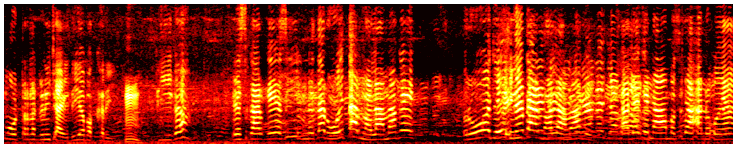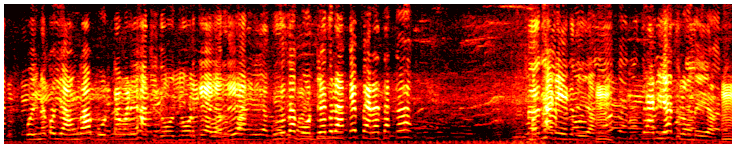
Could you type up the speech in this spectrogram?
ਮੋਟਰ ਲੱਗਣੀ ਚਾਹੀਦੀ ਆ ਵੱਖਰੀ। ਹੂੰ। ਠੀਕ ਆ? ਇਸ ਕਰਕੇ ਅਸੀਂ ਇੰਨੇ ਤਾਂ ਰੋਜ਼ ਧਰਨਾ ਲਾਵਾਂਗੇ। ਰੋਜ਼ ਇਹ ਧਰਨਾ ਲਾਵਾਂਗੇ। ਸਾਡੇ ਨਾ ਮਸਲਾ ਹੱਲ ਹੋਇਆ ਕੋਈ ਨਾ ਕੋਈ ਆਊਗਾ ਵੋਟਾਂ ਵਾਲੇ ਹੱਥ ਦੋ ਜੋੜ ਕੇ ਆ ਜਾਂਦੇ ਆ। ਉਦੋਂ ਤਾਂ ਗੋਡਿਆਂ ਤੋਂ ਲਾ ਕੇ ਪੈਰਾਂ ਮੱਥਾ ਟੇਕਦੇ ਆ। ਪੈਰੀ ਹੱਥ ਲਾਉਂਦੇ ਆ। ਹੂੰ।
